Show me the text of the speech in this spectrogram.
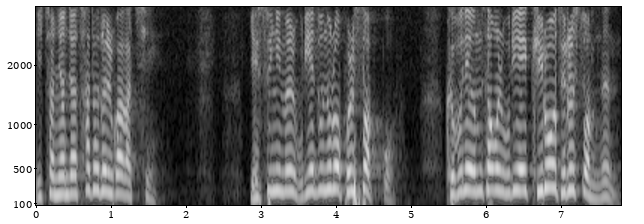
2000년 전 사도들과 같이 예수님을 우리의 눈으로 볼 수 없고 그분의 음성을 우리의 귀로 들을 수 없는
